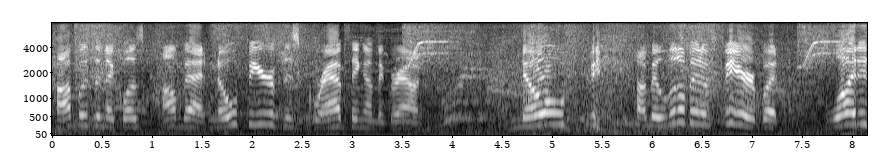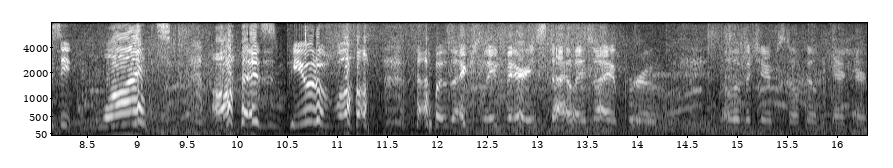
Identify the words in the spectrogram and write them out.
combos in a close combat. No fear of this grab thing on the ground. No fear. I'm a little bit of fear, but what is he? What? Oh, this is beautiful. that was actually very stylish. I approve. The limit champ still feel the character.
